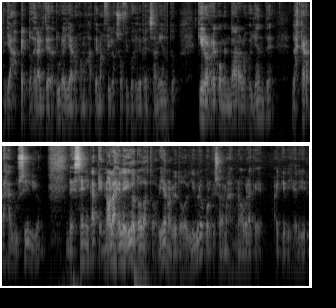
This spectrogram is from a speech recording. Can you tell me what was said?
ya aspectos de la literatura, ya nos vamos a temas filosóficos y de pensamiento, quiero recomendar a los oyentes las cartas a Lucilio de Séneca, que no las he leído todas todavía, no he leído todo el libro, porque eso además es una obra que hay que digerir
